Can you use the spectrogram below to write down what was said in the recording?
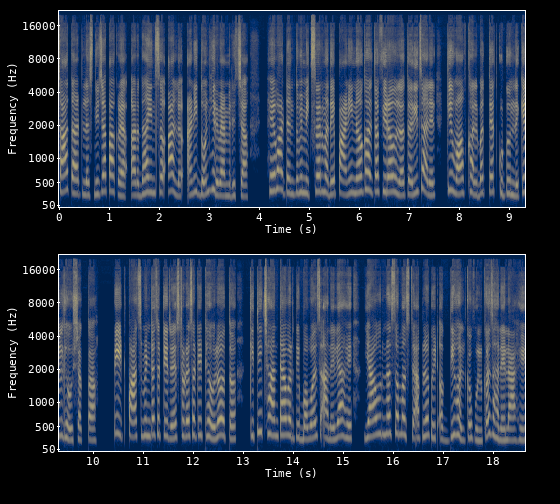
सात आठ लसणीच्या पाकळ्या, अर्धा इंच आलं आणि दोन हिरव्या मिरच्या. हे वाटण तुम्ही मिक्सरमध्ये पाणी न घालता फिरवलं तरी चालेल किंवा खलबत्त्यात कुटून देखील घेऊ शकता. पीठ पाच मिनिटासाठी रेस्ट होण्यासाठी ठेवलं होतं. किती छान त्यावरती बबल्स आलेले आहे. यावरून समजते आपलं पीठ अगदी हलकं फुलकं झालेलं आहे.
